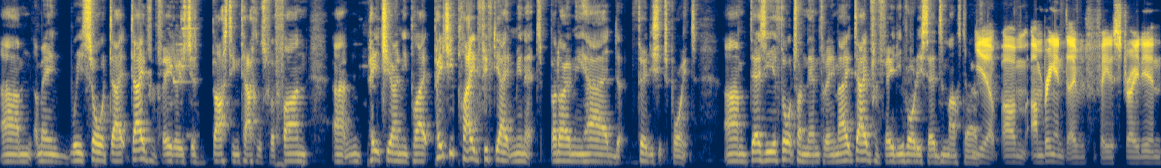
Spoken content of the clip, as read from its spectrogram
Um, I mean, we saw Dave, Dave Fifita is just busting tackles for fun. Um, Peachey only played Peachey played 58 minutes, but only had 36 points. Um, Desi, your thoughts on them three, mate? Dave Fifita, you've already said, is a must have. Yeah, um, I'm bringing David Fifita straight in,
